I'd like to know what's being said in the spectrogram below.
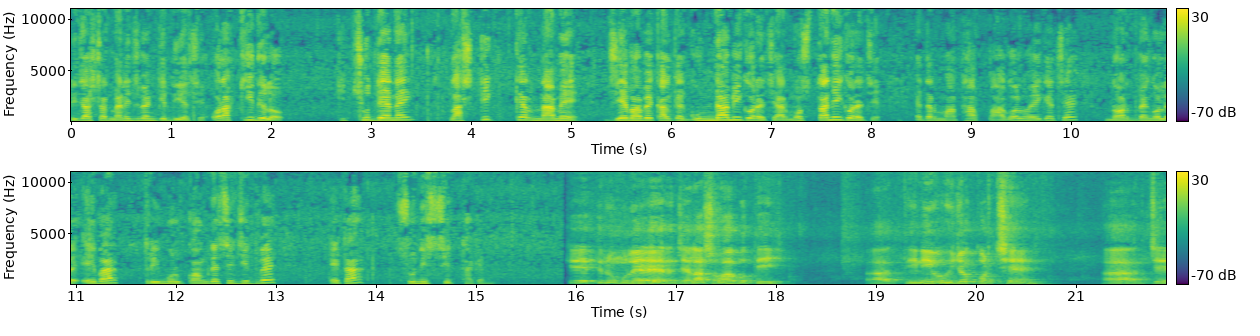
ডিজাস্টার ম্যানেজমেন্টকে দিয়েছে। ওরা কি দিল? কিচ্ছু দেয় নাই। প্লাস্টিকের নামে যেভাবে কালকে গুন্ডামি করেছে আর মোস্তানি করেছে, এদের মাথা পাগল হয়ে গেছে। নর্থ বেঙ্গলে এইবার তৃণমূল কংগ্রেসই জিতবে, এটা সুনিশ্চিত থাকেন। তৃণমূলের জেলা সভাপতি তিনি অভিযোগ করছেন যে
